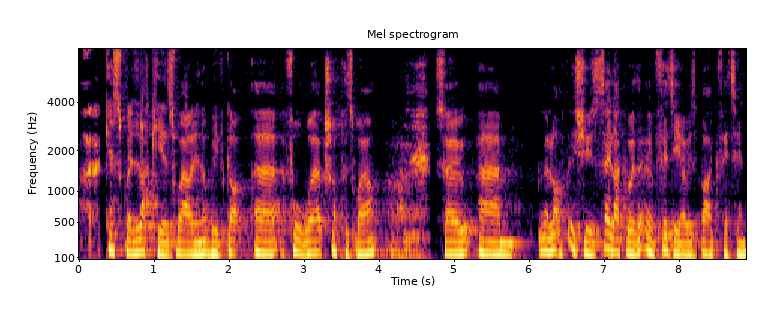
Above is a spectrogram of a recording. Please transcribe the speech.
I guess we're lucky as well in that we've got uh, a full workshop as well. So um, with a lot of issues, say like with a physio is bike fitting,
